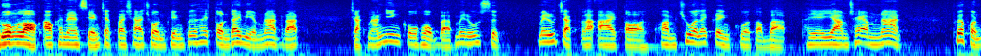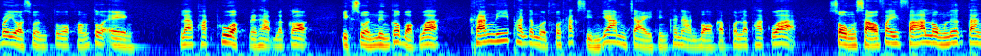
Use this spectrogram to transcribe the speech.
ลวงหลอกเอาคะแนนเสียงจากประชาชนเพียงเพื่อให้ตนได้มีอำนาจรัฐ จากนั้นยิ่งโกหกแบบไม่รู้สึก ไม่รู้จักละอายต่อความชั่วและเกรงกลัวต่อบาปพยายามใช้อำนาจ เพื่อผลประโยชน์ส่วนตัวของตัวเอง และพรรคพวกนะครับ แล้วก็อีกส่วนหนึ่งก็บอกว่า ครั้งนี้พันตำรวจโททักษิณย่ามใจถึงขนาดบอกกับพลพรรคว่า ส่งเสาไฟฟ้าลงเลือกตั้ง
